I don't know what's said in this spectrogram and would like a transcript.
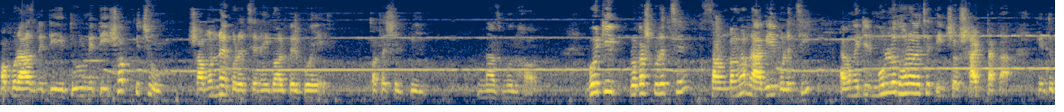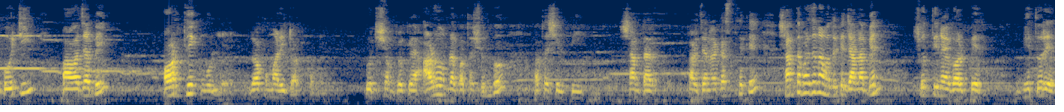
অপরাজনীতি, দুর্নীতি সবকিছু সমন্বয় করেছেন এই গল্পের বইয়ে। কথাশিল্পী নাজমুল হক। বইটি প্রকাশ করেছে সাউন্ড বাংলা, আমরা আগেই বলেছি, এবং এটির মূল্য ধরা হয়েছে তিনশো ষাট টাকা। কিন্তু বইটি পাওয়া যাবে অর্ধেক মূল্যে রকমারি ডট কমে বইটি সম্পর্কে আরও আমরা কথা শুনব কথাশিল্পী শান্তার ফারজানার কাছ থেকে। শান্তা ফারজানা, আমাদেরকে জানাবেন সত্যি নয় গল্পের ভেতরের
